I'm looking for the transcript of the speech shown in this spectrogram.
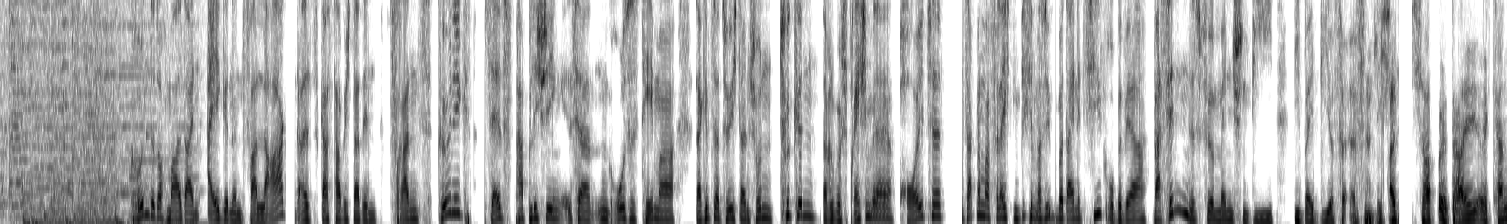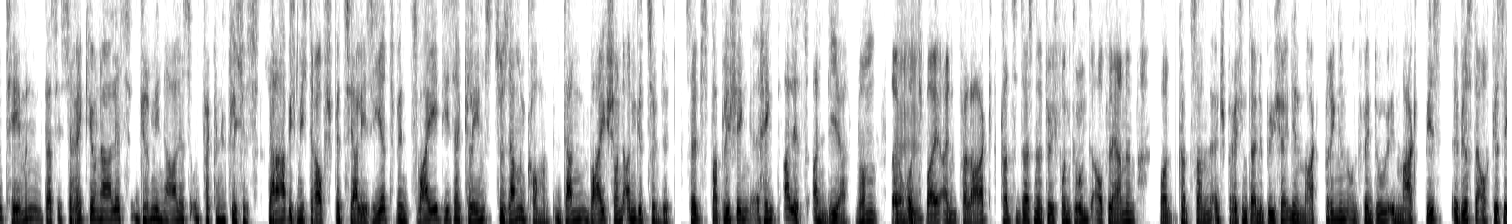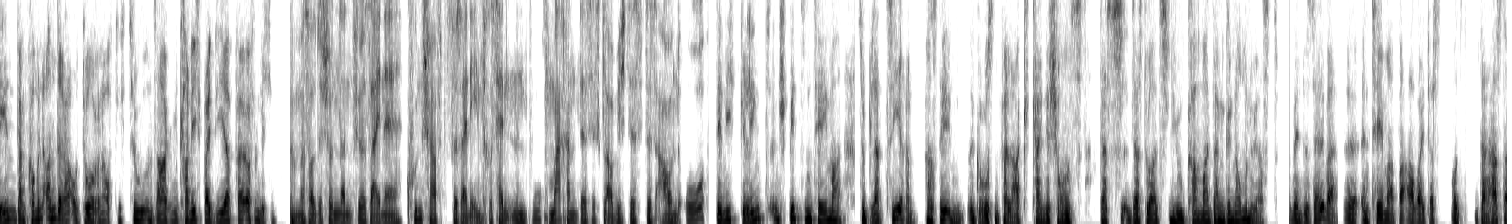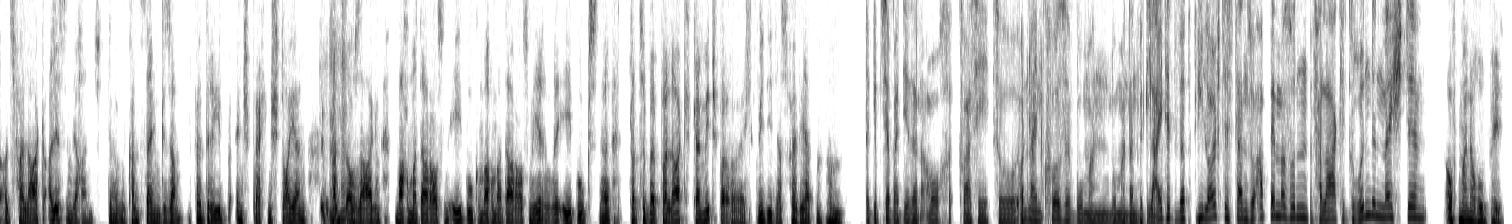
Gründe doch mal deinen eigenen Verlag. Als Gast habe ich da den Franz König. Self-Publishing ist ja ein großes Thema. Da gibt es natürlich dann schon Tücken. Darüber sprechen wir heute. Sag noch mal vielleicht ein bisschen was über deine Zielgruppe. Wer, was sind denn das für Menschen, die, die bei dir veröffentlichen? Also ich habe äh, drei äh, Kernthemen. Das ist regionales, kriminales und vergnügliches. Da habe ich mich darauf spezialisiert. Wenn zwei dieser Claims zusammenkommen, dann war ich schon angezündet. Selbstpublishing hängt alles an dir. Ne? Äh, mhm. Und bei einem Verlag kannst du das natürlich von Grund auf lernen und kannst dann entsprechend deine Bücher in den Markt bringen. Und wenn du im Markt bist, wirst du auch gesehen, dann kommen andere Autoren auf dich zu und sagen, kann ich bei dir veröffentlichen? Man sollte schon dann für seine Kundschaft, für seine Interessenten ein Buch machen. Das ist, glaube ich, das, das A und O. Dir nicht gelingt, ein Spitzenthema zu platzieren, hast du im großen Verlag keine Chance dass, dass du als Newcomer dann genommen wirst. Wenn du selber äh, ein Thema bearbeitest und dann hast du als Verlag alles in der Hand. Du kannst deinen gesamten Vertrieb entsprechend steuern. Du mhm. kannst auch sagen, machen wir daraus ein E-Book, machen wir daraus mehrere E-Books. Ne? Kannst du beim Verlag kein Mitspracherecht, wie die das verwerten. Hm. Da gibt es ja bei dir dann auch quasi so Online-Kurse, wo man, wo man dann begleitet wird. Wie läuft es dann so ab, wenn man so einen Verlag gründen möchte? Auf meiner Homepage.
